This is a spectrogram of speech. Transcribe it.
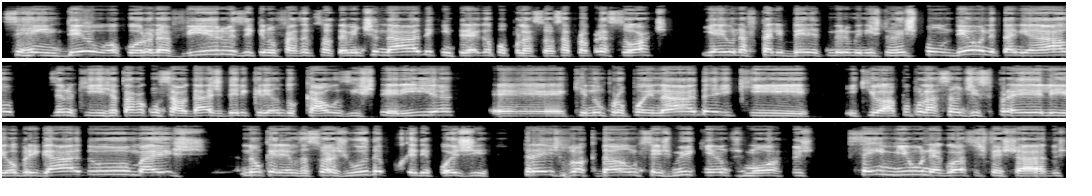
se rendeu ao coronavírus e que não faz absolutamente nada e que entrega a população à sua própria sorte. E aí o Naftali Bennett, primeiro-ministro, respondeu ao Netanyahu, dizendo que já estava com saudade dele criando caos e histeria, é, que não propõe nada e que, e que a população disse para ele obrigado, mas não queremos a sua ajuda, porque depois de três lockdowns, 6.500 mortos, 100 mil negócios fechados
